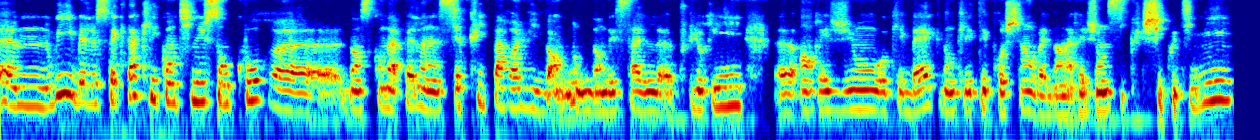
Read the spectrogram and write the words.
Euh, oui, mais le spectacle il continue son cours euh, dans ce qu'on appelle un circuit parole vivante, donc dans des salles pluries euh, en région au Québec. Donc l'été prochain, on va être dans la région de Chicoutimi.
